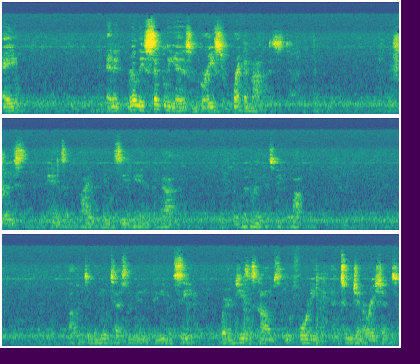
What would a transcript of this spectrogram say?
A. And it really simply is grace recognized. Trace hints in the Bible, we will see again God delivering his people out. Up into the New Testament, you can even see where Jesus comes through 40 and two generations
